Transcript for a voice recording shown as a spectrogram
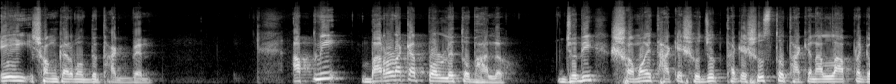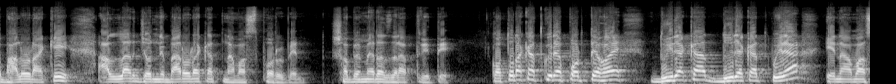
এই সংখ্যার মধ্যে থাকবেন। আপনি বারো রাকাত পড়লে তো ভালো। যদি সময় থাকে, সুযোগ থাকে, সুস্থ থাকেন, আল্লাহ আপনাকে ভালো রাখে, আল্লাহর জন্য বারো রাকাত নামাজ পড়বেন সবে মেরাজ রাত্রিতে। কত রাকাত কইরা পড়তে হয়? দুই রাকাত দুই রাকাত কইরা এ নামাজ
